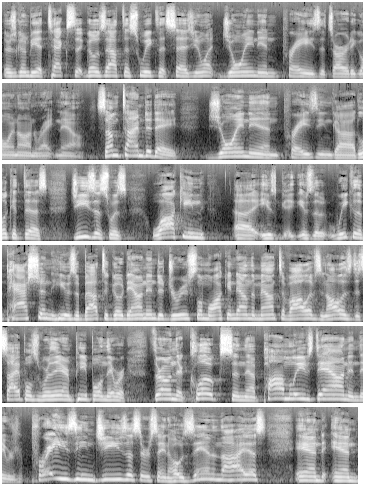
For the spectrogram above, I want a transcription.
There's going to be a text that goes out this week that says, you know what? Join in praise that's already going on right now. Sometime today, join in praising God. Look at this. Jesus was walking uh, it was the week of the Passion. He was about to go down into Jerusalem, walking down the Mount of Olives, and all his disciples were there, and people, and they were throwing their cloaks and the palm leaves down, and they were praising Jesus. They were saying, Hosanna in the highest. And, and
